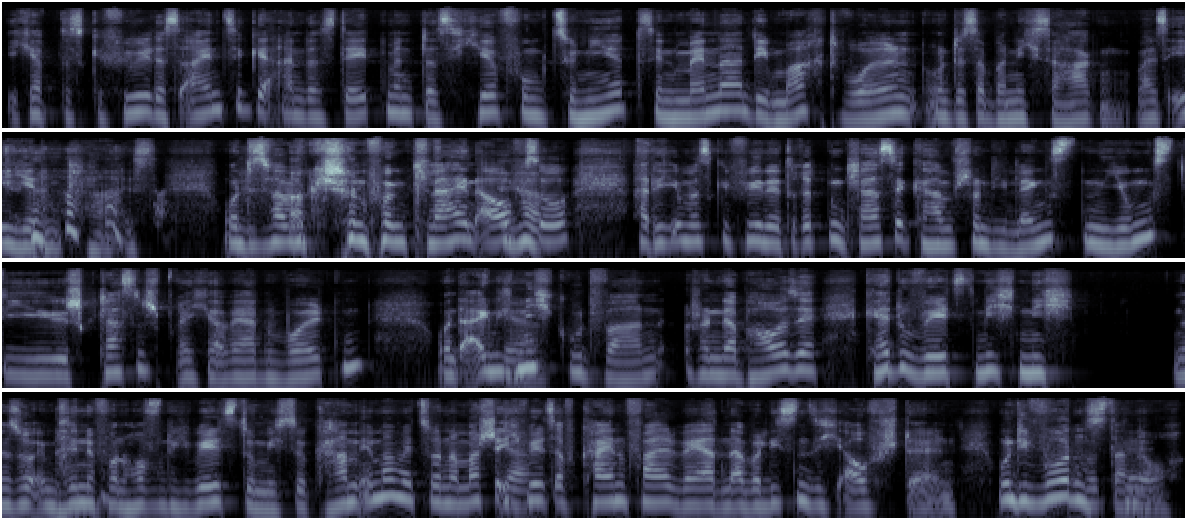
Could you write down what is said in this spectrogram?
Ich habe das Gefühl, das einzige Understatement, das hier funktioniert, sind Männer, die Macht wollen und es aber nicht sagen, weil es eh jedem klar ist. Und es war wirklich schon von klein auf ja. so. Hatte ich immer das Gefühl, in der dritten Klasse kamen schon die längsten Jungs, die Klassensprecher werden wollten und eigentlich ja. nicht gut waren. Schon in der Pause, Gell, du wählst mich nicht. Ne, so im Sinne von hoffentlich wählst du mich. So kam immer mit so einer Masche, ja. ich will es auf keinen Fall werden, aber ließen sich aufstellen. Und die wurden es okay. dann auch.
